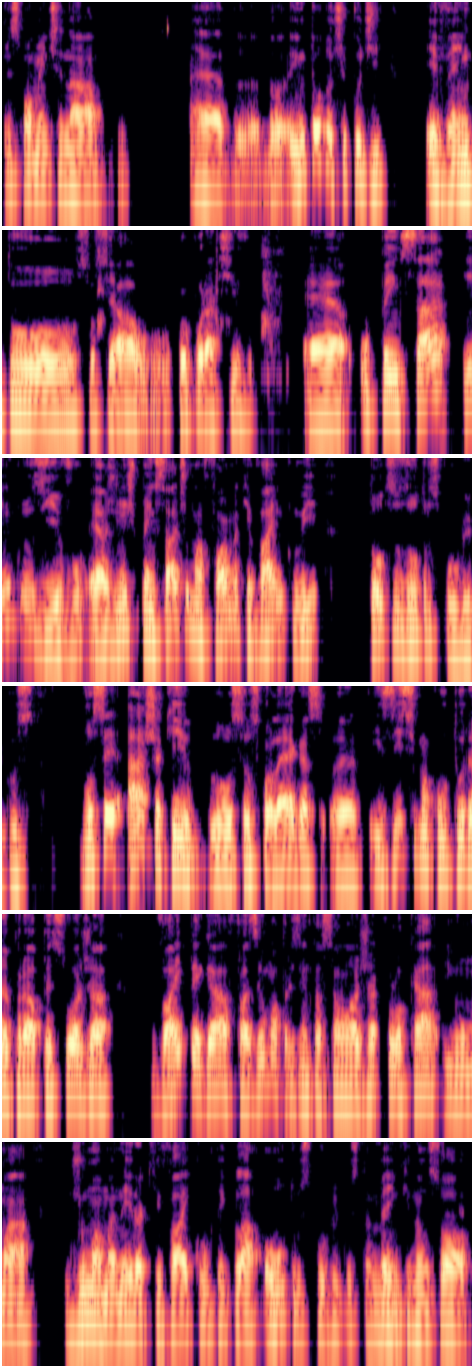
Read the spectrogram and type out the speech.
principalmente na, é, do, do, em todo tipo de evento social, corporativo, é, o pensar inclusivo é a gente pensar de uma forma que vai incluir todos os outros públicos. Você acha que os seus colegas, é, existe uma cultura para a pessoa já vai pegar, fazer uma apresentação, ela já colocar em uma de uma maneira que vai contemplar outros públicos também, que não só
